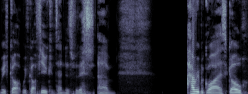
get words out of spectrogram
We've got we've got a few contenders for this. Um, Harry Maguire's goal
